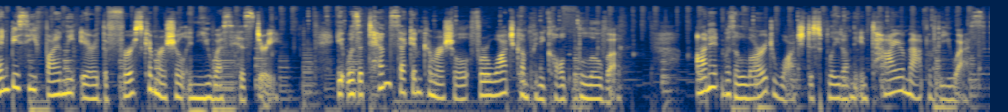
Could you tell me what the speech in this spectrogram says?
NBC finally aired the first commercial in US history. It was a 10 second commercial for a watch company called Bulova. On it was a large watch displayed on the entire map of the US.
